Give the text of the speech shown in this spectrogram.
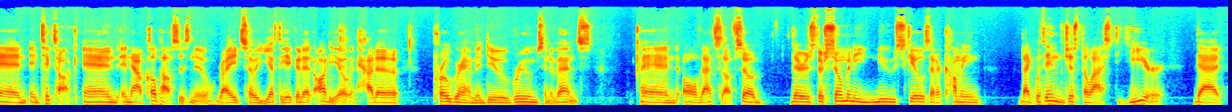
And in tiktok and and now clubhouse is new right? So you have to get good at audio and how to program and do rooms and events and all of that stuff. So there's there's so many new skills that are coming like within just the last year that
